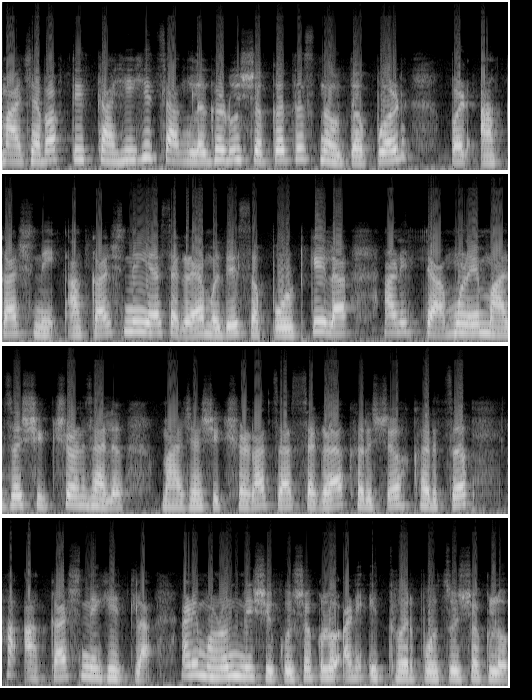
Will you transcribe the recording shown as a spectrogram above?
माझ्या बाबतीत काहीही चांगलं घडू शकतच नव्हतं. पण पण आकाशने आकाशने या सगळ्यामध्ये सपोर्ट केला आणि त्यामुळे माझं शिक्षण झालं. माझ्या शिक्षणाचा सगळा खर्च खर्च हा आकाशने घेतला. आणि म्हणून मी शिकू शकलो आणि इथवर पोहोचू शकलो.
